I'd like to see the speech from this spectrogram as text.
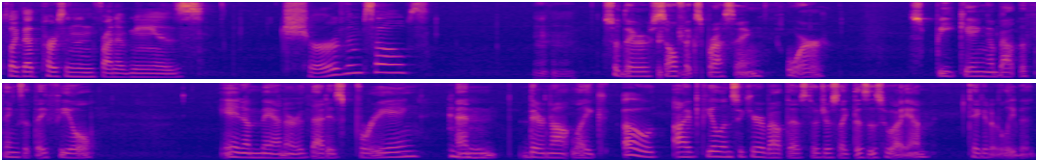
So, like, that person in front of me is sure of themselves. So they're self expressing or speaking about the things that they feel in a manner that is freeing. Mm-hmm. And they're not like, oh, I feel insecure about this. They're just like, this is who I am. Take it or leave it.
